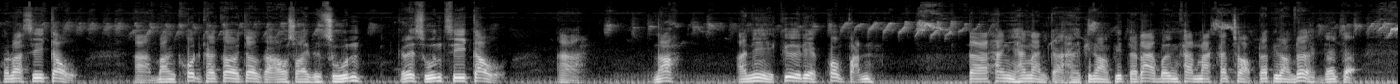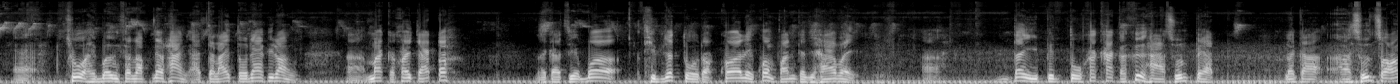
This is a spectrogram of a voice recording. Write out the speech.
คนว่าสี่เก้าอ่าบางคนเขาก็เจ้าก็เอาซอยเป็นศูนย์ ก็ได้ศูนย์สี่เก้าอ่าเนาะอันนี้คือเรียกความฝัน แต่ทางนี้ทางนั้นก็ให้พี่น้องพิจารณาเบิ้งขั้นมากขั้นชอบแล้วพี่น้องเด้อเดี๋ยวจะอ่าช่วยให้เบิ้งสำหรับแนวทางอาจจะหลายตัวแน่พี่น้องอ่ามากก็ค่อยจัดเนาะแล้วก็เสียบ่ทิมยัดตัวดอกเพราะเรียกความฝันก็จะหาไว้อ่าได้เป็นตัวคักๆก็คือหาศูนย์แปดแล้วก็ศูนย์สอง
